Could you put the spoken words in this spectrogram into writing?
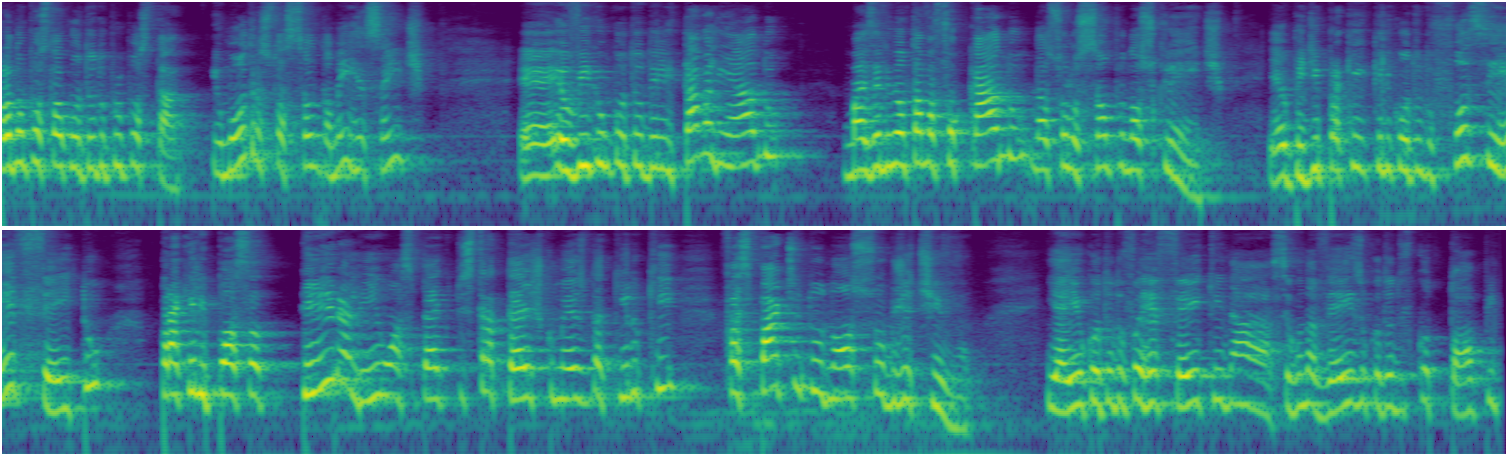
para não postar o conteúdo por postar. E uma outra situação também recente, é, eu vi que o conteúdo ele estava alinhado, mas ele não estava focado na solução para o nosso cliente. E aí eu pedi para que aquele conteúdo fosse refeito para que ele possa ter ali um aspecto estratégico mesmo daquilo que faz parte do nosso objetivo. E aí o conteúdo foi refeito e na segunda vez o conteúdo ficou top.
